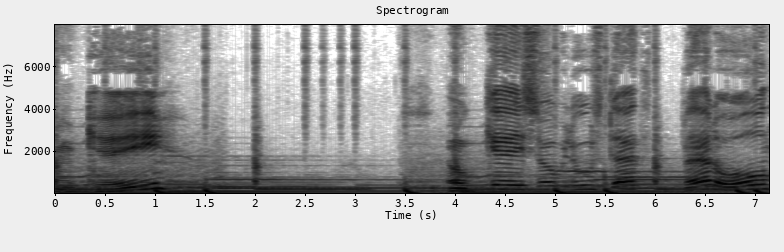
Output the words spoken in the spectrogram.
Okay. Okay, so we lose that battle.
